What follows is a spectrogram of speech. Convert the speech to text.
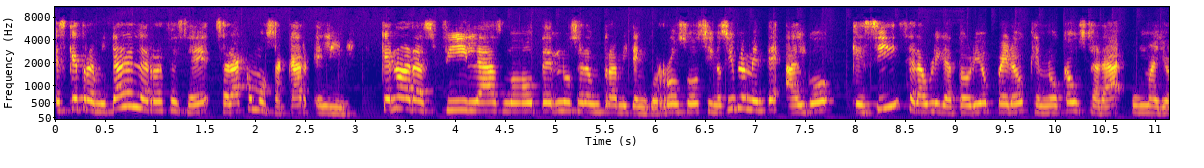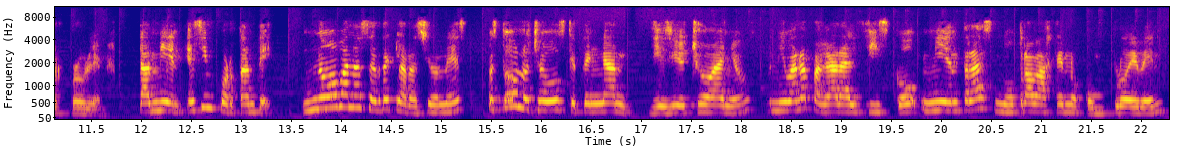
es que tramitar el RFC será como sacar el INE, que no harás filas, no, no será un trámite engorroso, sino simplemente algo que sí será obligatorio, pero que no causará un mayor problema. También es importante, no van a hacer declaraciones, pues todos los chavos que tengan 18 años, ni van a pagar al fisco mientras no trabajen o comprueben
